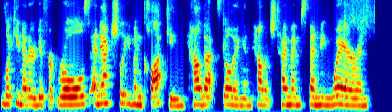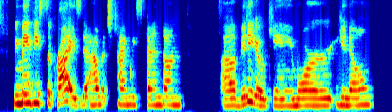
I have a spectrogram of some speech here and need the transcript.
looking at our different roles and actually even clocking how that's going and how much time I'm spending where. And we may be surprised at how much time we spend on a video game or, you know,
